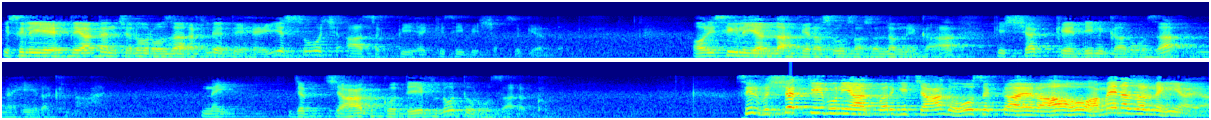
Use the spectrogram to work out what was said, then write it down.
اس لیے احتیاطاً چلو روزہ رکھ لیتے ہیں۔ یہ سوچ آ سکتی ہے کسی بھی شخص کے اندر۔ اور اسی لیے اللہ کے رسول صلی اللہ علیہ وسلم نے کہا کہ شک کے دن کا روزہ نہیں رکھنا ہے۔ نہیں، جب چاند کو دیکھ لو تو روزہ رکھو۔ صرف شک کی بنیاد پر کہ چاند ہو سکتا ہے، رہا ہو، ہمیں نظر نہیں آیا۔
